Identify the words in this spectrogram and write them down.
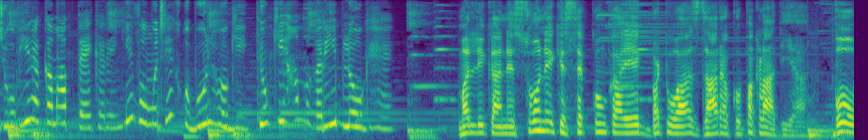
जो भी रकम आप तय करेंगी वो मुझे कबूल होगी क्योंकि हम गरीब लोग हैं। मल्लिका ने सोने के सिक्कों का एक बटुआ जारा को पकड़ा दिया। वो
